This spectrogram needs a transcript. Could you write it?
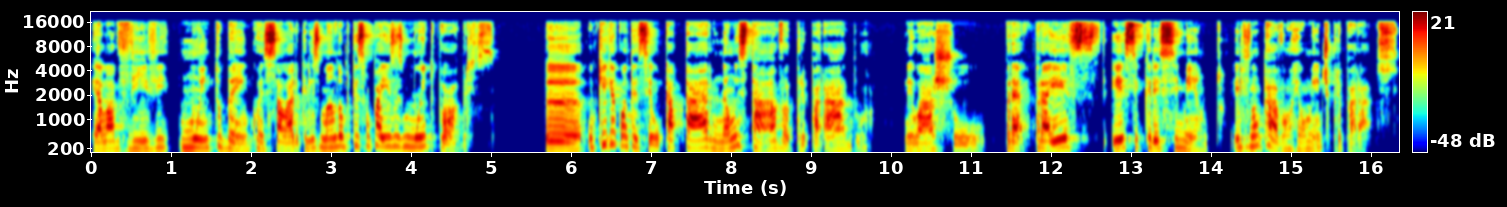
ela vive muito bem com esse salário que eles mandam, porque são países muito pobres. Uh, o que, que aconteceu? O Catar não estava preparado, eu acho, para esse, esse crescimento. Eles não estavam realmente preparados.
